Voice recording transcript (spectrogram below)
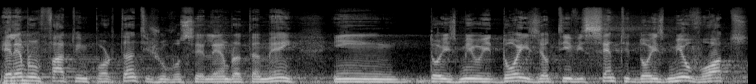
Relembro um fato importante, Ju, você lembra também, em 2002 eu tive 102 mil votos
